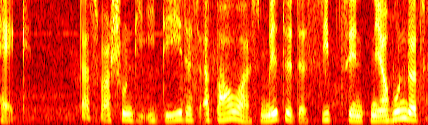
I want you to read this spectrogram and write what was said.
Heck. Das war schon die Idee des Erbauers Mitte des 17. Jahrhunderts.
